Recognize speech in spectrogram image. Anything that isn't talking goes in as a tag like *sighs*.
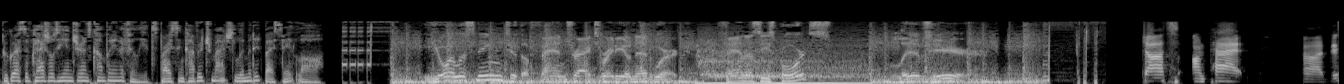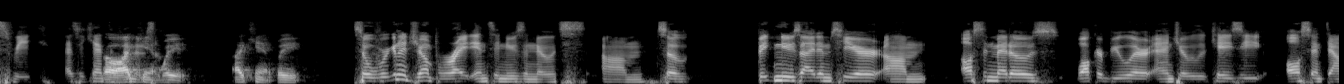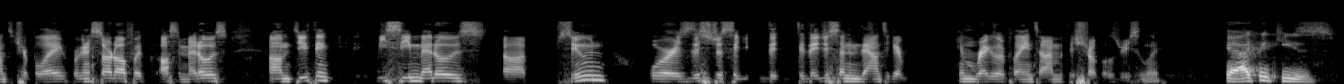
Progressive Casualty Insurance Company and affiliates. Price and coverage match limited by state law. You're listening to the Fantrax Radio Network. Fantasy sports lives here. Shots on Pat uh, this week as he can't. Oh, I can't himself. wait. I can't wait. So we're gonna jump right into news and notes. Um, so big news items here. Um, Austin Meadows, Walker Buehler, and Joey Lucchesi all sent down to AAA. We're gonna start off with Austin Meadows. Um, do you think we see Meadows uh, soon, or is this just a, did they just send him down to get him regular playing time with his struggles recently? Yeah, I think he's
